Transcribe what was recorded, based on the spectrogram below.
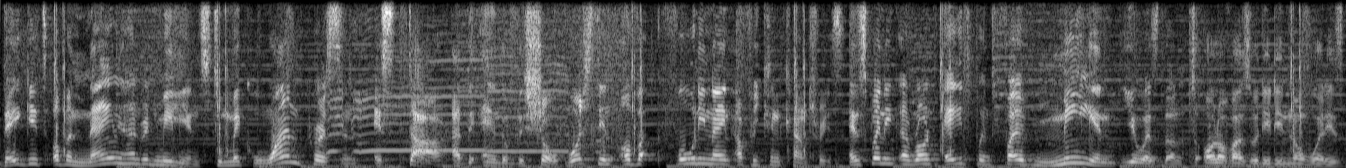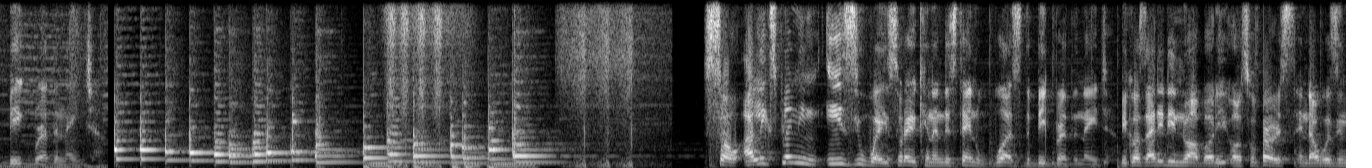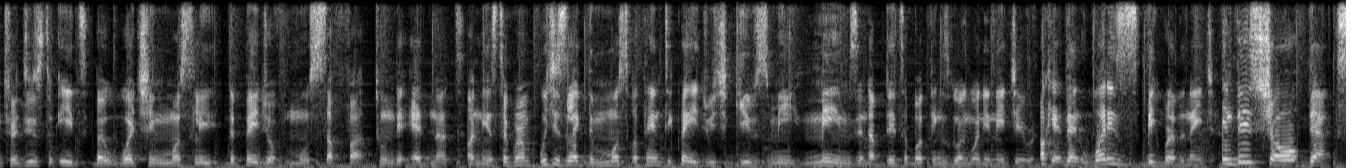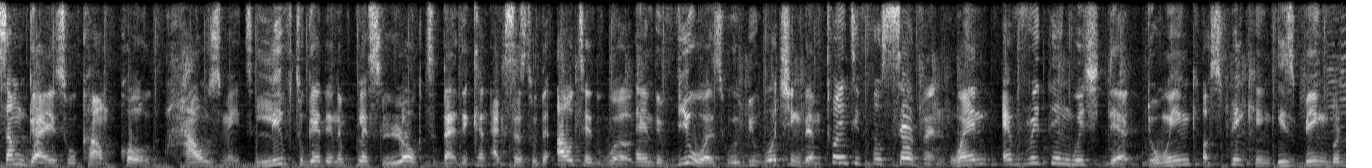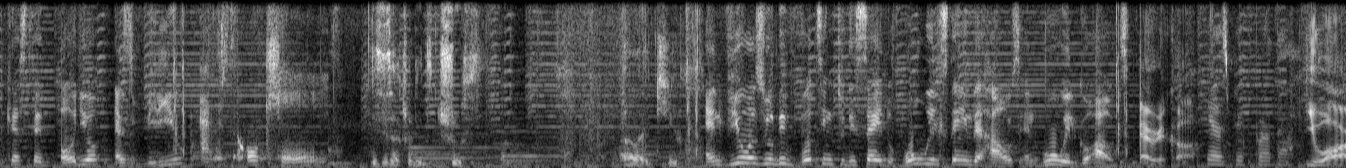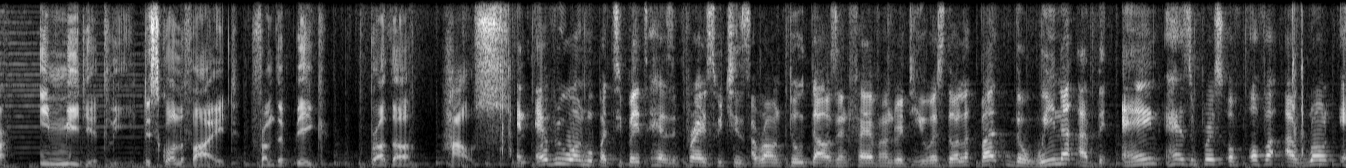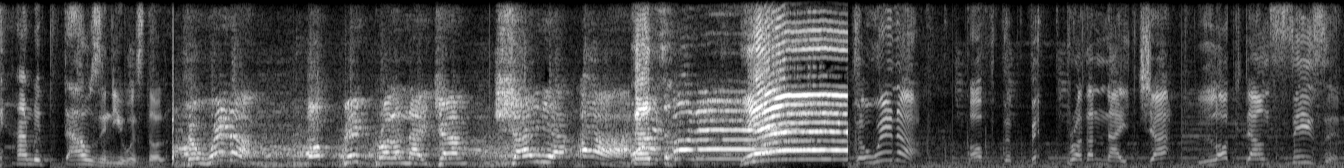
they get over 900 millions to make one person a star at the end of the show, watched in over 49 African countries and spending around 8.5 million US dollars. To all of us who didn't know what is Big Brother Naija. So I'll explain in easy way so that you can understand what's the Big Brother Naija. Because I didn't know about it also first and I was introduced to it by watching mostly the page of Mustafa Tunde Ednut on Instagram, which is like the most authentic page which gives me memes and updates about things going on in Nigeria. Okay, then what is Big Brother Naija? In this show, there are some guys who come called housemates, live together in a place locked that they can access to the outside world and the viewers will be watching them 24-7 when everything which they're doing or speaking is being broadcasted audio as video. And it's okay. This is actually the truth. I like you. And viewers will be voting to decide who will stay in the house and who will go out. Erica, Yes, big brother. you are immediately disqualified from the Big Brother house. And everyone who participates has a price which is around 2,500 US dollar. But the winner at the end has a price of over around 100,000 US dollar. The winner of Big Brother Naija, shine your eye. That's money! Yeah! The winner of the Big Brother Naija lockdown season.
